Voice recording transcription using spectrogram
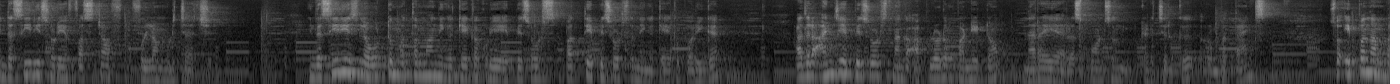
இந்த சீரீஸோடைய ஃபஸ்ட் ஆஃப் ஃபுல்லாக முடிச்சாச்சு. இந்த சீரீஸில் ஒட்டுமொத்தமாக நீங்கள் கேட்கக்கூடிய எபிசோட்ஸ் பத்து எபிசோட்ஸை நீங்கள் கேட்க போகிறீங்க அதில் அஞ்சு எபிசோட்ஸ் நாங்கள் அப்லோடும் பண்ணிட்டோம். நிறைய ரெஸ்பான்ஸும் கிடச்சிருக்கு. ரொம்ப தேங்க்ஸ் ஸோ இப்போ நம்ம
